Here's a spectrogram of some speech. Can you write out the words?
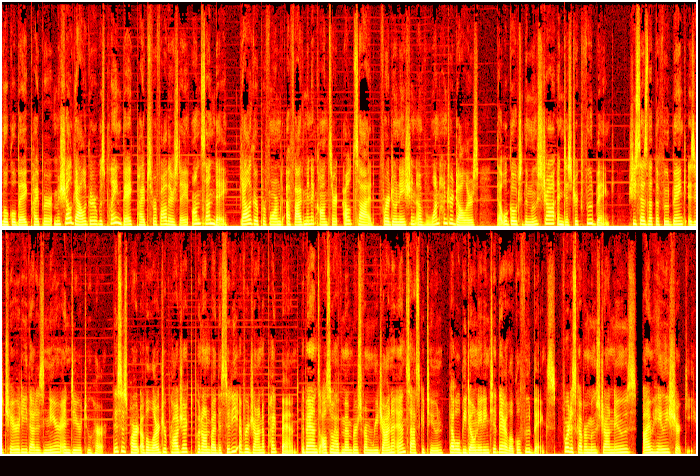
Local bagpiper Michelle Gallagher was playing bagpipes for Father's Day on Sunday. Gallagher performed a five minute concert outside for a donation of $100 that will go to the Moose Jaw and District Food Bank. She says that the food bank is a charity that is near and dear to her. This is part of a larger project put on by the City of Regina Pipe Band. The bands also have members from Regina and Saskatoon that will be donating to their local food banks. For Discover Moose Jaw News, I'm Haley Shirky.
